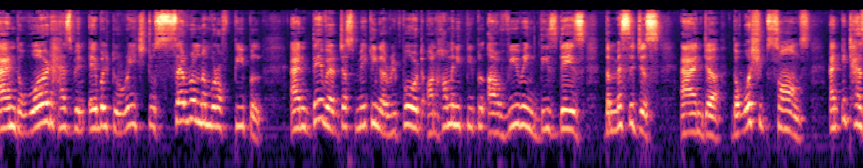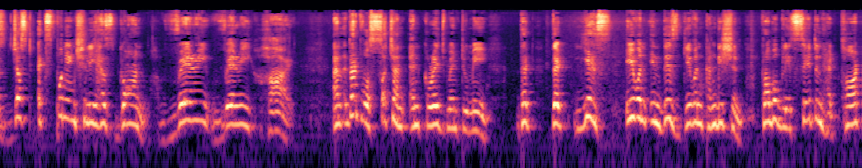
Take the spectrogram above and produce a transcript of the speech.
And the word has been able to reach to several number of people. And they were just making a report on how many people are viewing these days the messages and uh, the worship songs and it has just exponentially has gone very very high and that was such an encouragement to me that that yes even in this given condition probably satan had thought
